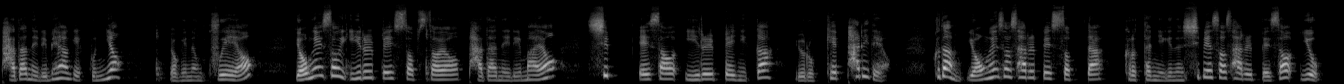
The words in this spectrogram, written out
받아내림 해야겠군요. 여기는 9예요. 0에서 2를 뺄 수 없어요. 받아내림하여 10에서 2를 빼니까 이렇게 8이 돼요. 그 다음 0에서 4를 뺄 수 없다. 그렇다는 얘기는 10에서 4를 빼서 6.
